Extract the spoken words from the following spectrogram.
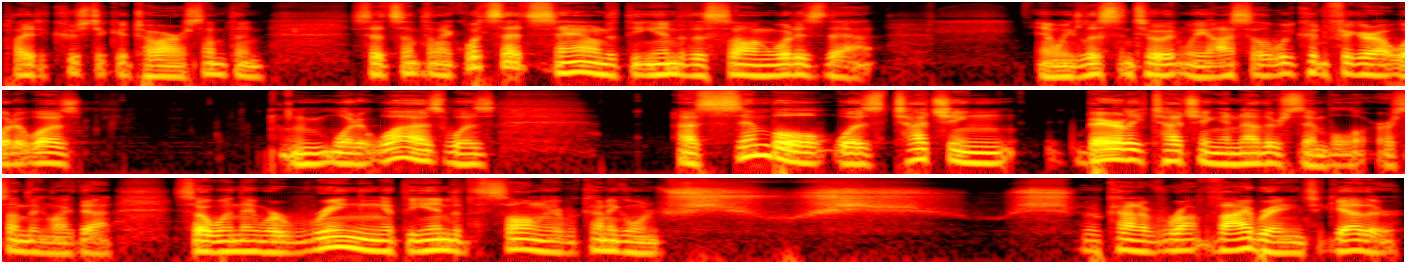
played acoustic guitar or something, said something like, "What's that sound at the end of the song? What is that?" And we listened to it, and we also we couldn't figure out what it was. And what it was was a cymbal was touching, barely touching another cymbal or something like that. So when they were ringing at the end of the song, they were kind of going, shh, shh, shh, they were kind of vibrating together,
